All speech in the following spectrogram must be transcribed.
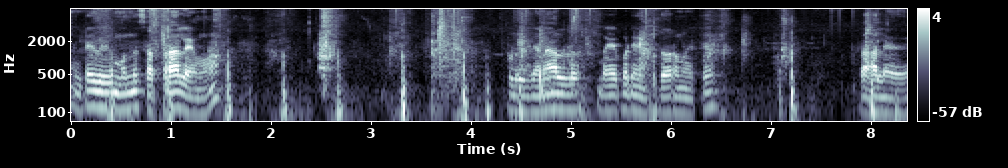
అంటే వీళ్ళ ముందు సత్రాలేమో. ఇప్పుడు జనాలు భయపడిన దూరం అయితే రాలేదు.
